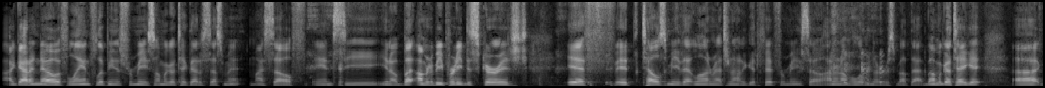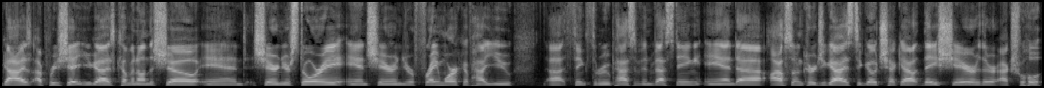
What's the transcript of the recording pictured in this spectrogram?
I got to know if land flipping is for me. So I'm gonna go take that assessment myself and see, you know. But I'm gonna be pretty discouraged if it tells me that laundromats are not a good fit for me. So I don't know. I'm a little nervous about that, but I'm gonna go take it. Uh, guys, I appreciate you guys coming on the show and sharing your story and sharing your framework of how you uh, think through passive investing. And uh, I also encourage you guys to go check out, they share their actual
